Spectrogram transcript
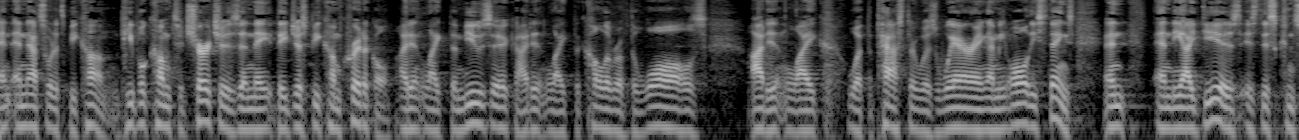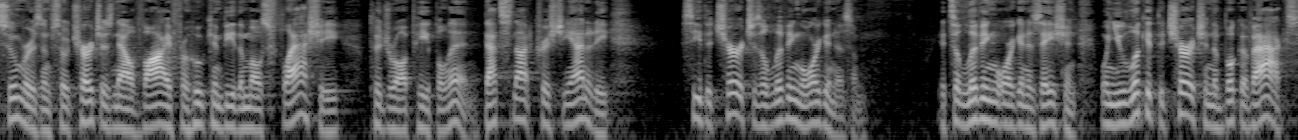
And, and that's what it's become. People come to churches and they, they just become critical. I didn't like the music. I didn't like the color of the walls. I didn't like what the pastor was wearing. I mean, all these things. And, and the idea is, is this consumerism. So churches now vie for who can be the most flashy to draw people in. That's not Christianity. See, the church is a living organism. It's a living organization. When you look at the church in the book of Acts,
